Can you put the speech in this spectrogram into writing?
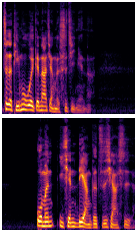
这个题目我也跟他讲了十几年了。我们以前两个直辖市。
